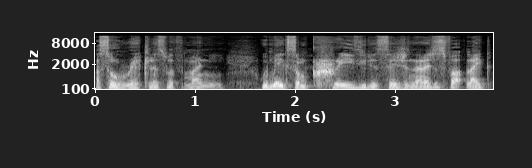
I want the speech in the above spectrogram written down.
are so reckless with money. We make some crazy decisions, and I just felt like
